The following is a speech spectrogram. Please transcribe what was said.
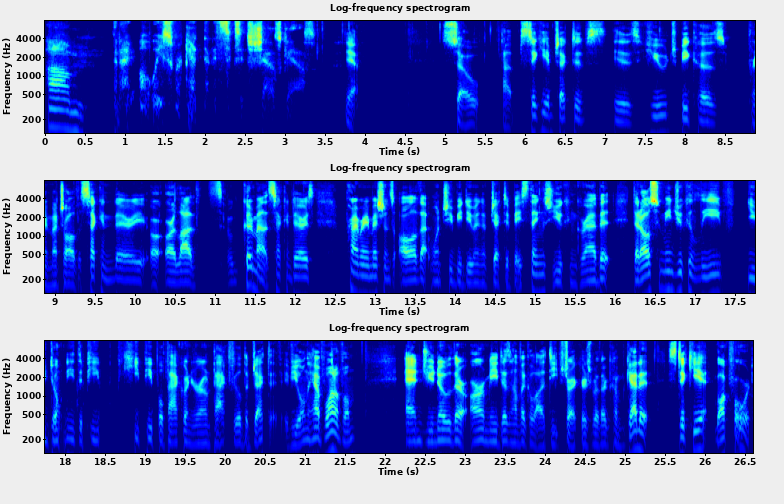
Um, and I always forget that it's six inches shadows chaos. yeah. So uh, sticky objectives is huge because pretty much all the secondary or, or a lot of a good amount of secondaries, primary missions, all of that. Once you be doing objective based things, you can grab it. That also means you can leave. You don't need to pe- keep people back on your own backfield objective. If you only have one of them, and you know their army doesn't have like a lot of deep strikers where they're come get it, sticky it, walk forward.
